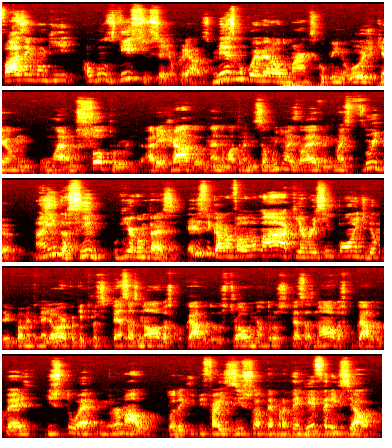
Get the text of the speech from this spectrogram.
fazem com que alguns vícios sejam criados. Mesmo com o Everaldo Marques cobrindo hoje, que é um, um, um sopro arejado, né, numa transmissão muito mais leve, muito mais fluida, Ainda assim, o que, que, acontece? Eles ficaram falando lá que a Racing Point deu um equipamento melhor porque trouxe peças novas para o carro do Stroll e não trouxe peças novas para o carro do Pérez. Isto é normal. Toda equipe faz isso até para ter referencial.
